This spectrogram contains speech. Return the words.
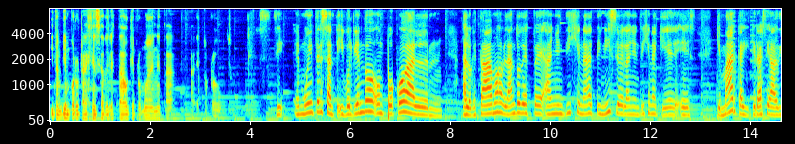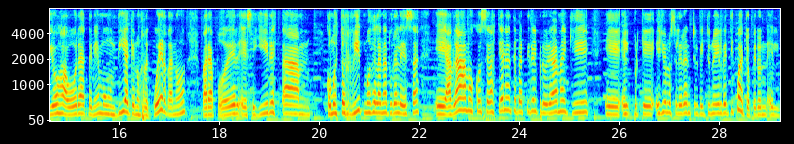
y también por otras agencias del Estado que promueven estos productos. Sí, es muy interesante. Y volviendo un poco al, a lo que estábamos hablando de este año indígena, este inicio del año indígena que es que marca y gracias a Dios ahora tenemos un día que nos recuerda, ¿no? Para poder eh, seguir esta mm, como estos ritmos de la naturaleza. Eh, hablábamos con Sebastián antes de partir el programa que eh, el, porque ellos lo celebran entre el 21 y el 24, pero el,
